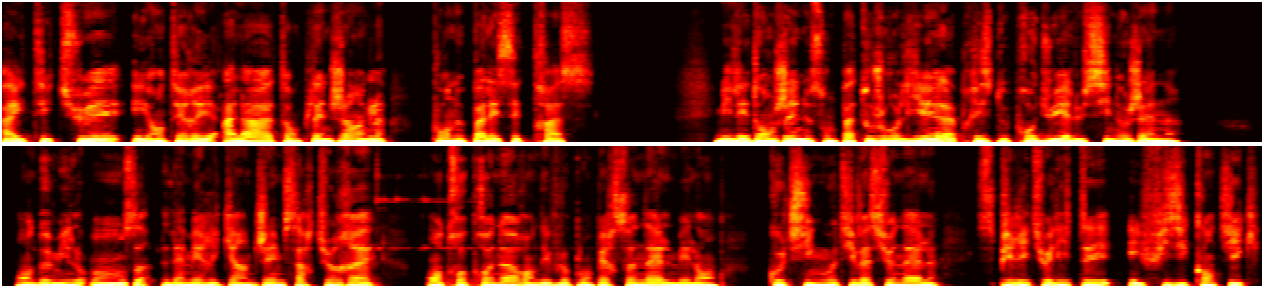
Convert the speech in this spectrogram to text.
a été tuée et enterrée à la hâte en pleine jungle pour ne pas laisser de traces. Mais les dangers ne sont pas toujours liés à la prise de produits hallucinogènes. En 2011, l'américain James Arthur Ray, entrepreneur en développement personnel mêlant coaching motivationnel, spiritualité et physique quantique,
